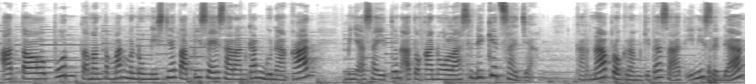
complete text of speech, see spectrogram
ataupun teman-teman menumisnya tapi saya sarankan gunakan minyak zaitun atau kanola sedikit saja. Karena program kita saat ini sedang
